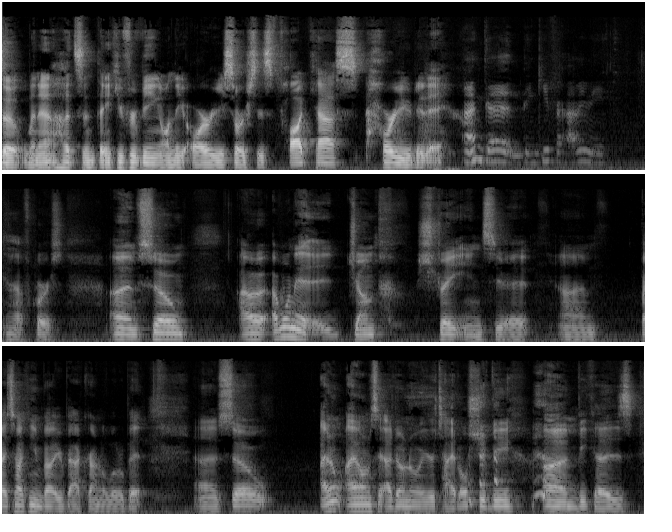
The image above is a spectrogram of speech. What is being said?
So, Lynnette Hutson, thank you for being on the R Resources podcast. How are you today? I'm good. Thank you for having me. Yeah, of course. Um, so, I, I want to jump straight into it um, by talking about your background a little bit. Uh, so, I don't. I honestly, I don't know what your title should be um, because,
